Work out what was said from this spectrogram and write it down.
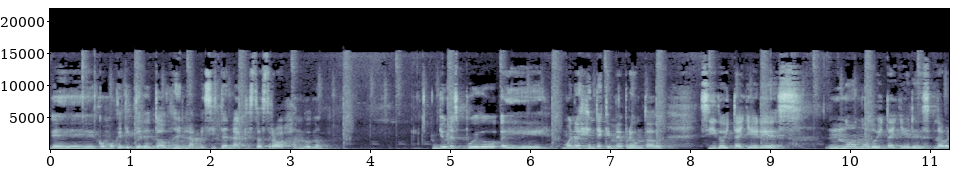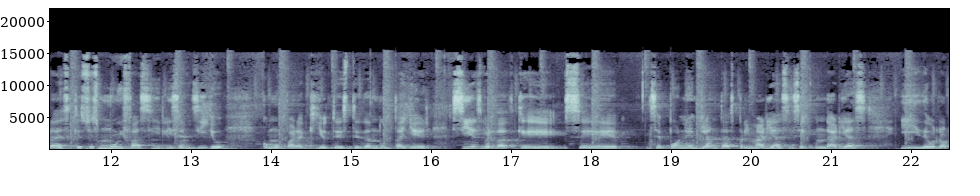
eh, como que te quede todo en la mesita en la que estás trabajando, ¿no? Yo les puedo, eh, bueno, hay gente que me ha preguntado si doy talleres. No, no doy talleres. La verdad es que eso es muy fácil y sencillo como para que yo te esté dando un taller. Sí es verdad que se, se ponen plantas primarias y secundarias y de olor.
